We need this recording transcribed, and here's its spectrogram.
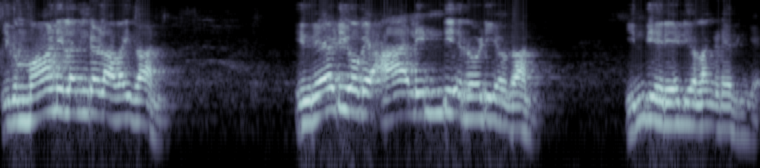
இது மாநிலங்கள் அவைதான் இது ரேடியோவே ஆல் இந்திய ரேடியோ தான் இந்திய ரேடியோலாம் கிடையாது இங்கே.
